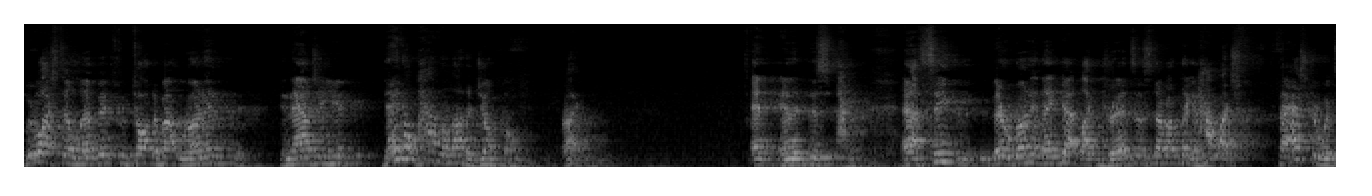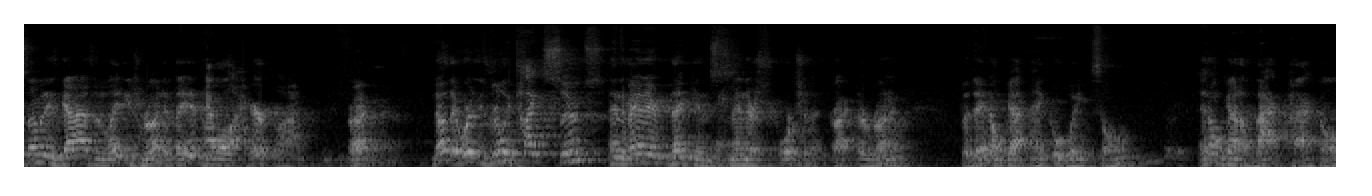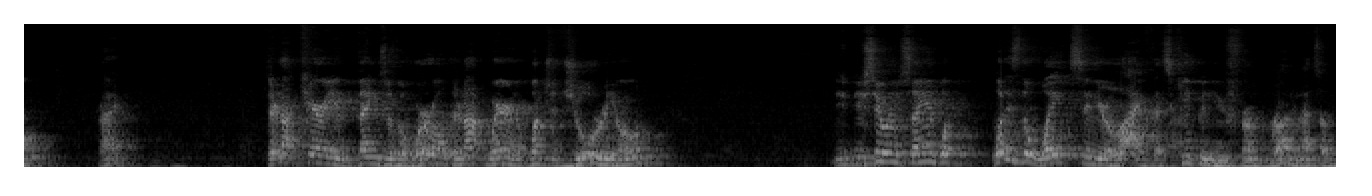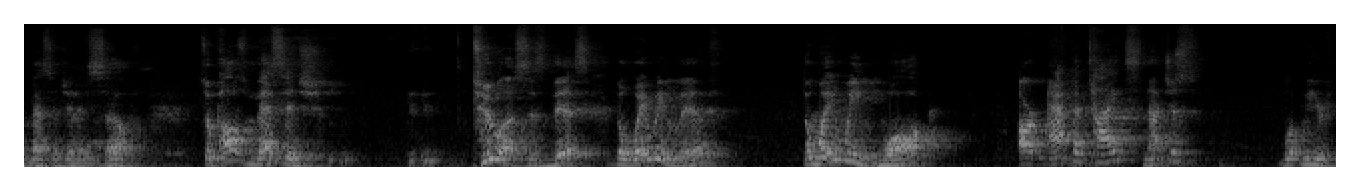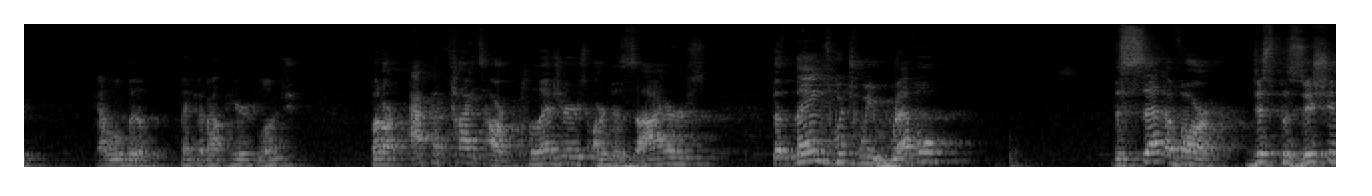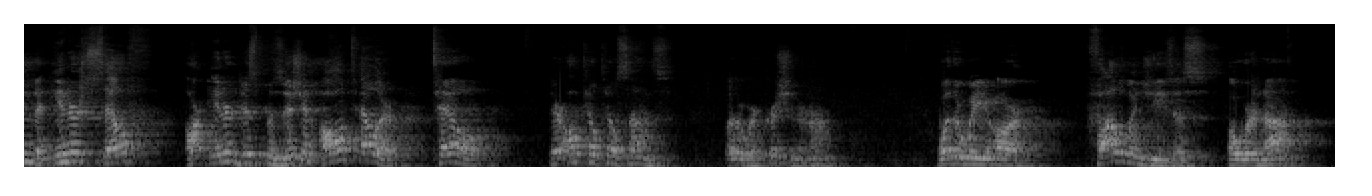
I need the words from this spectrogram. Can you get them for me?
We watched the Olympics. We talked about running. Analogy, you, they don't have a lot of junk on them, right? And and this, and I see they're running. They've got like dreads and stuff. I'm thinking, how much faster would some of these guys and ladies run if they didn't have all that hair flying, right? No, they wear these really tight suits, and the man, they can, man, they're scorching it, right? They're running but they don't got ankle weights on. They don't got a backpack on, right? They're not carrying things of the world. They're not wearing a bunch of jewelry on. You, you see what I'm saying? What, what is the weights in your life that's keeping you from running? That's a message in itself. So Paul's message to us is this. The way we live, the way we walk, our appetites, not just what we are got a little bit of thinking about here lunch. But our appetites, our pleasures, our desires, the things which we revel, the set of our disposition, the inner self, our inner disposition, all tell her, tell, they're all telltale signs, whether we're a Christian or not. Whether we are following Jesus or we're not.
